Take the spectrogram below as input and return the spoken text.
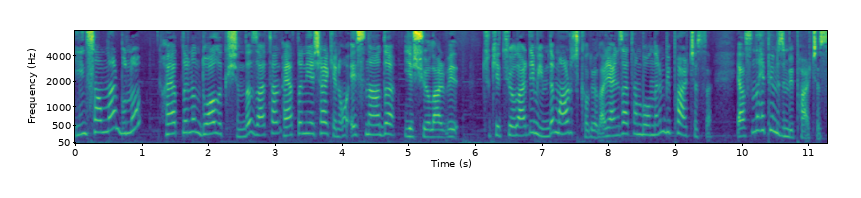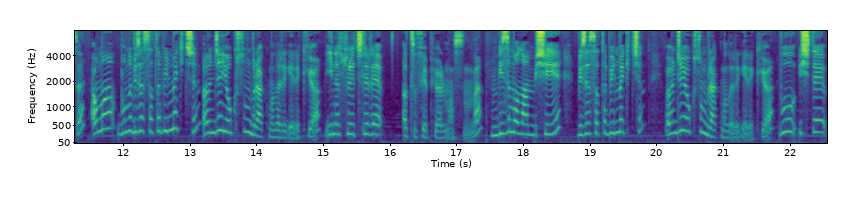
insanlar bunu hayatlarının doğal akışında zaten hayatlarını yaşarken o esnada yaşıyorlar ve tüketiyorlar demeyeyim de maruz kalıyorlar. Yani zaten bu onların bir parçası. Ya aslında hepimizin bir parçası. Ama bunu bize satabilmek için önce yoksun bırakmaları gerekiyor. Yine süreçlere atıf yapıyorum aslında. Bizim olan bir şeyi bize satabilmek için önce yoksun bırakmaları gerekiyor. Bu işte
